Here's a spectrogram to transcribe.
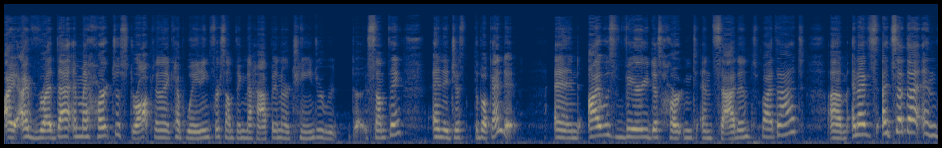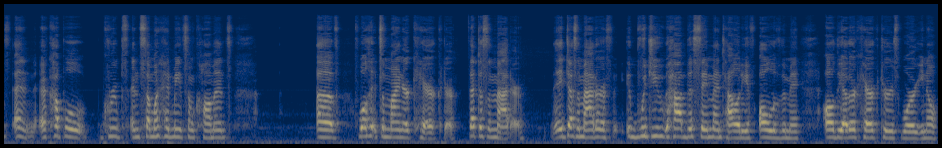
I, I read that and my heart just dropped and I kept waiting for something to happen or change or re- something. And it just, the book ended and I was very disheartened and saddened by that. Um, and I've I'd said that in, in a couple groups, and someone had made some comments of, well, it's a minor character. That doesn't matter. It doesn't matter if would you have the same mentality if all of them all the other characters were you know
